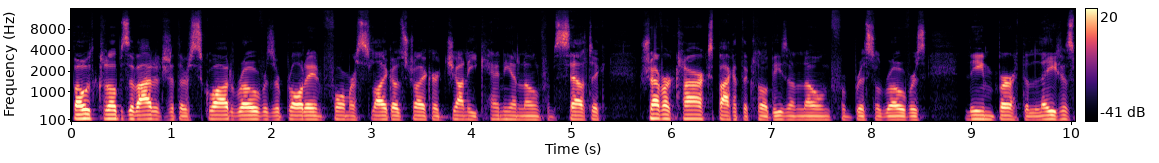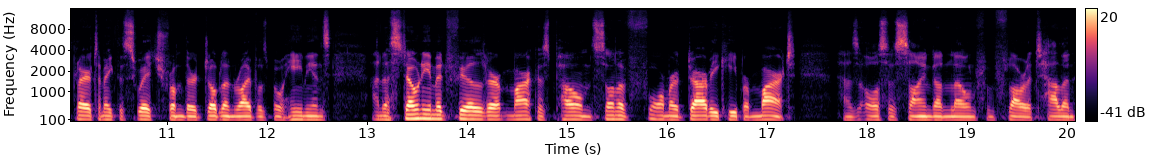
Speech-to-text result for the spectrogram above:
Both clubs have added to their squad. Rovers are brought in former Sligo striker Johnny Kenny on loan from Celtic. Trevor Clarke's back at the club. He's on loan from Bristol Rovers. Liam Burt, the latest player to make the switch from their Dublin rivals Bohemians. And Estonia midfielder Markus Poom, son of former Derby keeper Mart, has also signed on loan from Flora Tallinn.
